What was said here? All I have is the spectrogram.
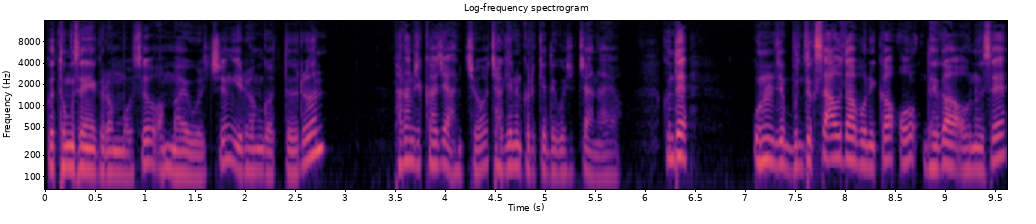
그 동생의 그런 모습, 엄마의 우울증 이런 것들은 바람직하지 않죠. 자기는 그렇게 되고 싶지 않아요. 근데 오늘 이제 문득 싸우다 보니까 어 내가 어느새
